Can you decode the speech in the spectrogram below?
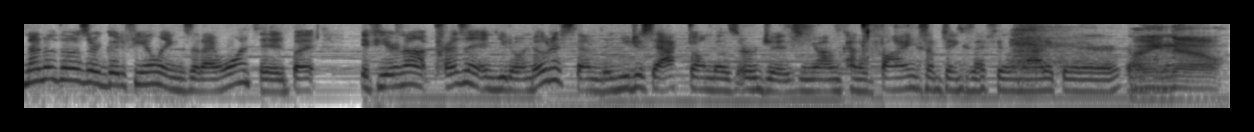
none of those are good feelings that I wanted. But if you're not present and you don't notice them, then you just act on those urges. You know, I'm kind of buying something because I feel inadequate. Or, or I know.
